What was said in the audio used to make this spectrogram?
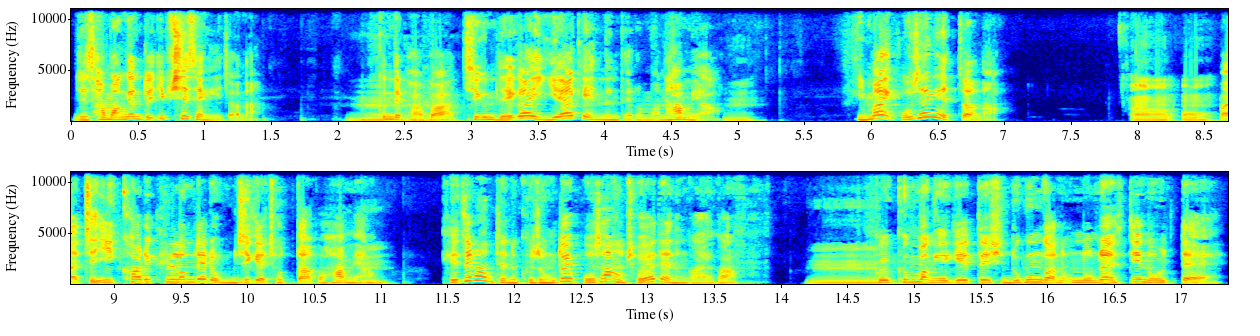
이제 3학년도 입시생이잖아. 음. 근데 봐봐. 지금 내가 이야기했는 대로만 하면 음. 이마이 고생했잖아. 아, 어. 맞지? 이 커리큘럼대로 움직여줬다고 하면 음, 걔들한테는 그 정도의 보상을 줘야 되는 거 아이가? 음. 그 금방 얘기했듯이 누군가는 운동장에서 뛰놀 때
